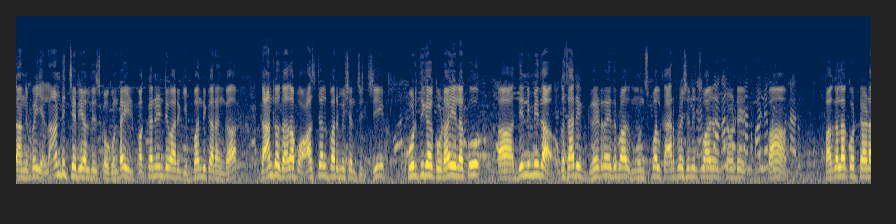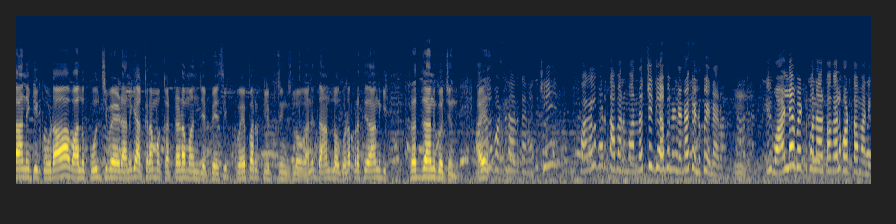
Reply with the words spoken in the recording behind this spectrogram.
దానిపై ఎలాంటి చర్యలు తీసుకోకుండా ఈ పక్కనింటి వారికి ఇబ్బందికరంగా దాంట్లో దాదాపు హాస్టల్ పర్మిషన్స్ ఇచ్చి పూర్తిగా కూడా వీళ్ళకు దీని మీద ఒకసారి గ్రేటర్ హైదరాబాద్ మున్సిపల్ కార్పొరేషన్ ఇచ్చి వాళ్ళటువంటి పగల కొట్టడానికి కూడా వాళ్ళు కూల్చివేయడానికి అక్రమ కట్టడం అని చెప్పేసి పేపర్ క్లిప్సింగ్స్లో కానీ దాంట్లో కూడా ప్రతిదానికి ప్రతిదానికి వచ్చింది. పగలు కొడతామని మొన్న వచ్చి జేబు నిండా వెళ్ళిపోయినారు ఇది వాళ్ళే పెట్టుకున్నారు పగలు కొడతామని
